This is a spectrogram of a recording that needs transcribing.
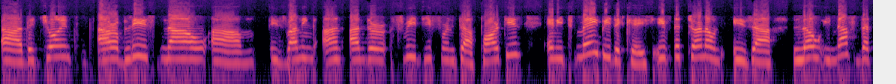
the joint Arab list now um, is running un- under three different uh, parties, and it may be the case if the turnout is uh, low enough that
